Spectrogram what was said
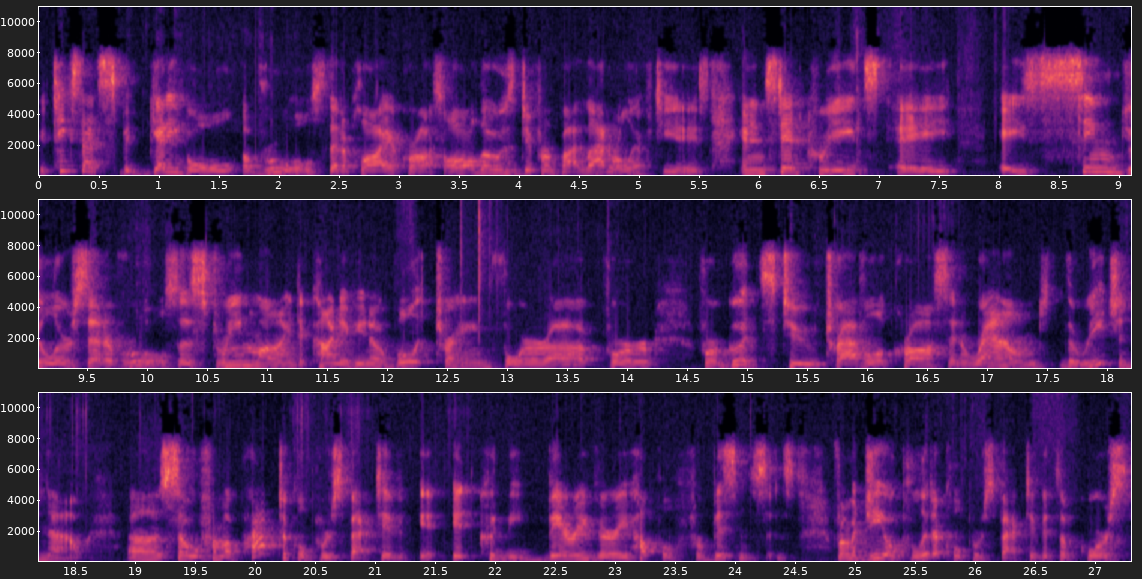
it takes that spaghetti bowl of rules that apply across all those different bilateral FTAs and instead creates a a singular set of rules, a streamlined, a kind of you know bullet train for uh, for for goods to travel across and around the region now. Uh, so, from a practical perspective, it, it, could be very, very helpful for businesses. From a geopolitical perspective, it's of course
